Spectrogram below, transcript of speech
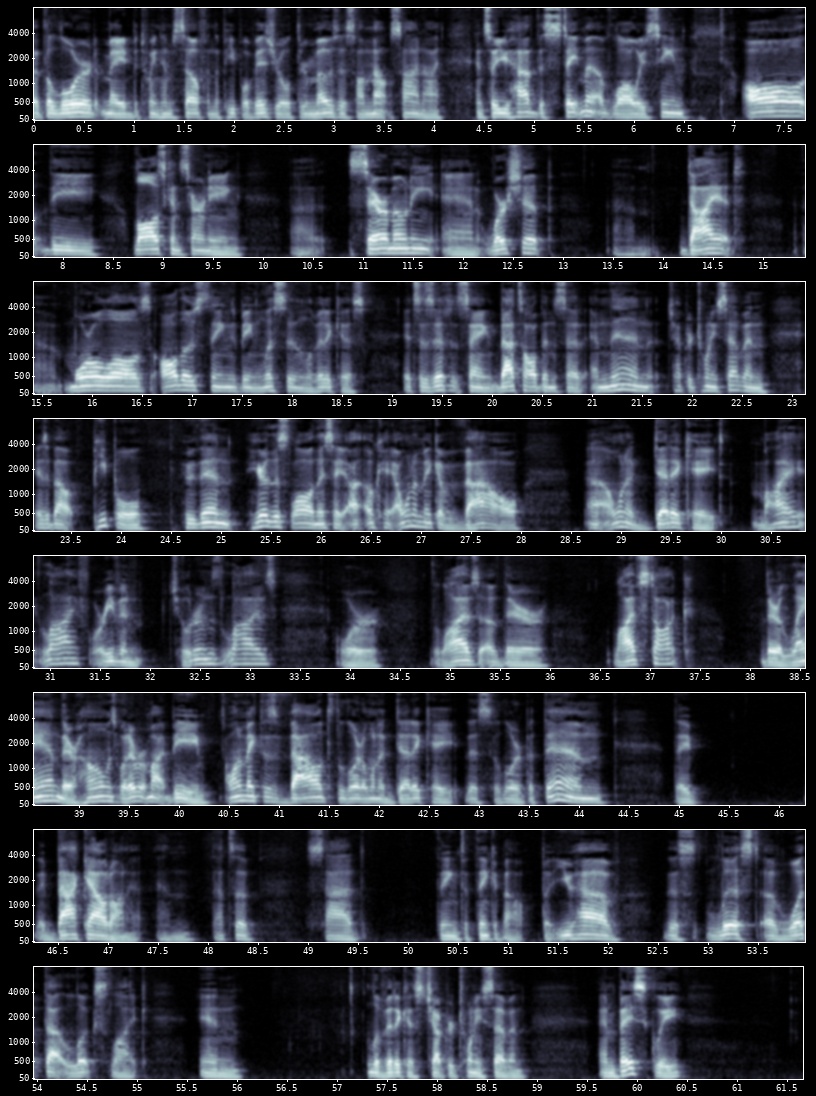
that the Lord made between himself and the people of Israel through Moses on Mount Sinai. And so you have the statement of law. We've seen all the laws concerning uh, ceremony and worship, um, diet, uh, moral laws, all those things being listed in Leviticus. It's as if it's saying that's all been said. And then chapter 27 is about people who then hear this law and they say, okay, I want to make a vow. Uh, I want to dedicate my life or even children's lives or the lives of their livestock, their land, their homes, whatever it might be. I want to make this vow to the Lord. I want to dedicate this to the Lord. But then they they back out on it. And that's a sad thing to think about. But you have this list of what that looks like in Leviticus chapter 27. And basically,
